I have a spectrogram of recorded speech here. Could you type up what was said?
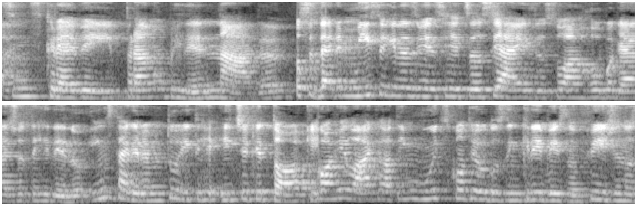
se inscreve aí pra não perder nada. Considere me seguir nas minhas redes sociais, eu sou arroba no Instagram, Twitter e TikTok. Corre lá que ela tem muitos conteúdos incríveis no feed, nos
